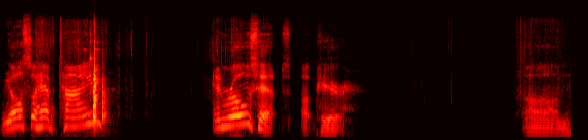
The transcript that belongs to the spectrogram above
We also have thyme and rose hips up here. Um,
